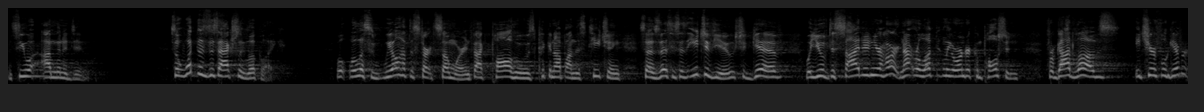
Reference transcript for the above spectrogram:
and see what I'm going to do. So, what does this actually look like? Well, well, listen, we all have to start somewhere. In fact, Paul, who's picking up on this teaching, says this He says, Each of you should give what you have decided in your heart, not reluctantly or under compulsion, for God loves a cheerful giver.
